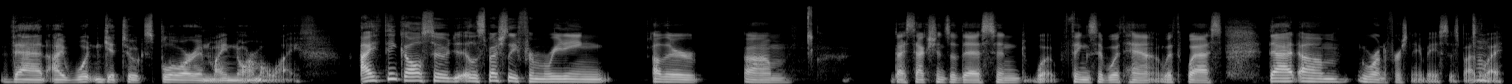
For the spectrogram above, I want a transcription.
that I wouldn't get to explore in my normal life I think also, especially from reading other um, dissections of this and what things with him with Wes, that um, we're on a first name basis, by the Oh, way.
